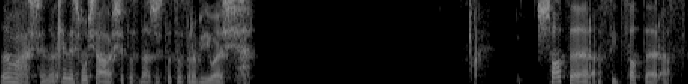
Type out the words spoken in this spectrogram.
No właśnie, no kiedyś musiało się to zdarzyć, to co zrobiłeś. I Co teraz? I co teraz?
